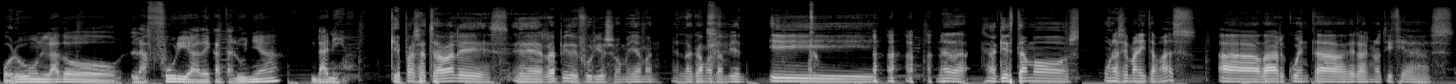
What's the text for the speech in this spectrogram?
Por un lado, la furia de Cataluña, Dani. ¿Qué pasa, chavales? Eh, rápido y furioso me llaman, en la cama también. Y nada, aquí estamos una semanita más a dar cuenta de las noticias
